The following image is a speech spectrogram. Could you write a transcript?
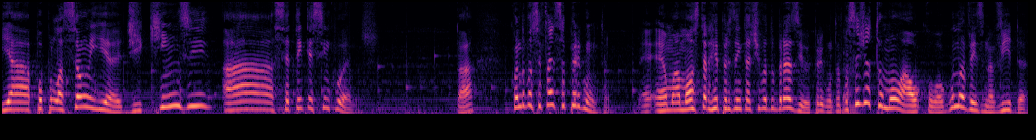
E a população ia de 15 a 75 anos. Tá? Quando você faz essa pergunta, é é uma amostra representativa do Brasil, e pergunta: Você já tomou álcool alguma vez na vida?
